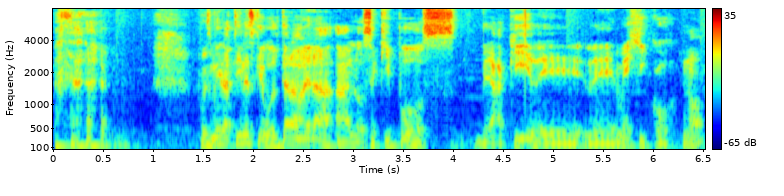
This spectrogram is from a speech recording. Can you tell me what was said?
Pues mira, tienes que volver a ver a, los equipos de aquí, de, México, ¿no?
